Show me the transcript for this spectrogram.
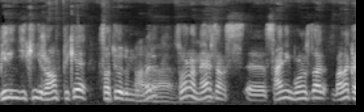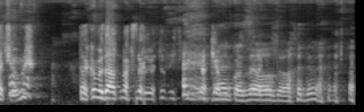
birinci, ikinci round pick'e satıyordum bunları. Aynen, aynen. sonra meğersem e, signing bonuslar bana kaçıyormuş. Takımı dağıtmak zorunda kalıyordum. Hiç bilmiyorken bu Herkese konuları. oldu o değil mi?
